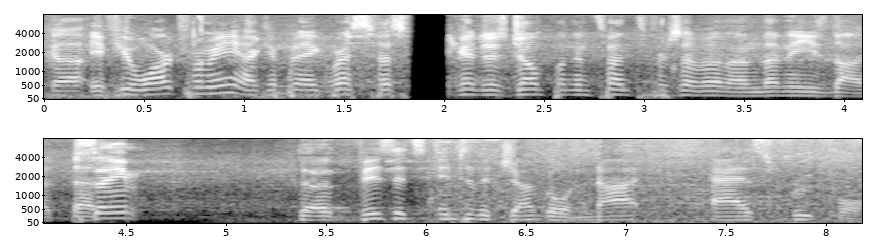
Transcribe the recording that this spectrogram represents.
Okay. If you ward for me, I can play aggressive. I can just jump on him 24/7 and then he's dead. Same the visits into the jungle not as fruitful.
